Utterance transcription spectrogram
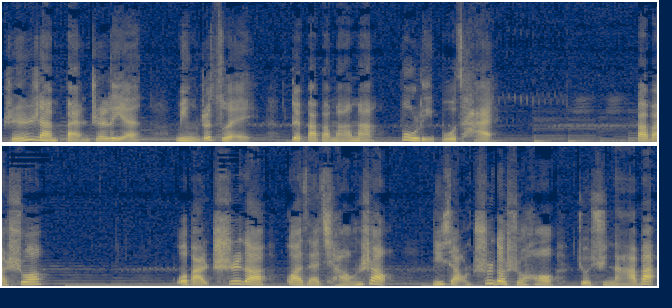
仍然板着脸，抿着嘴，对爸爸妈妈不理不睬。爸爸说。我把吃的挂在墙上，你想吃的时候就去拿吧。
